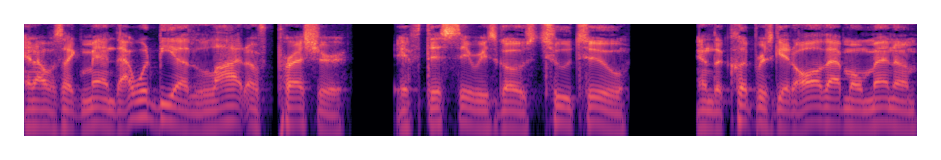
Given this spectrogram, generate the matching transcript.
And I was like, man, that would be a lot of pressure if this series goes 2 2 and the Clippers get all that momentum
